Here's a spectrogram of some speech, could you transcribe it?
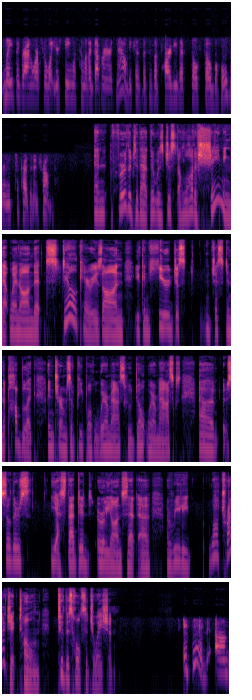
laid the groundwork for what you're seeing with some of the governors now, because this is a party that's still so beholden to President Trump. And further to that, there was just a lot of shaming that went on that still carries on. You can hear just just in the public in terms of people who wear masks, who don't wear masks. Uh, so there's yes, that did early on set a, a really well tragic tone to this whole situation. It did. Um,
